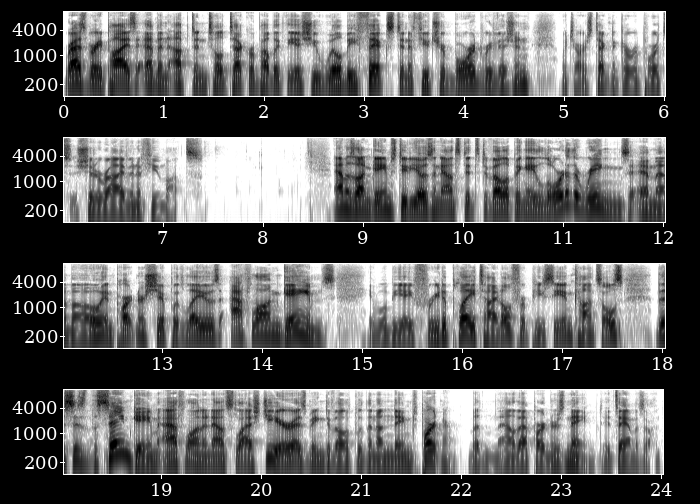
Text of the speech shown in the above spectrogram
Raspberry Pi's Eben Upton told Tech Republic the issue will be fixed in a future board revision, which Ars Technica reports should arrive in a few months. Amazon Game Studios announced it's developing a Lord of the Rings MMO in partnership with Leyou's Athlon Games. It will be a free to play title for PC and consoles. This is the same game Athlon announced last year as being developed with an unnamed partner, but now that partner's named. It's Amazon.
